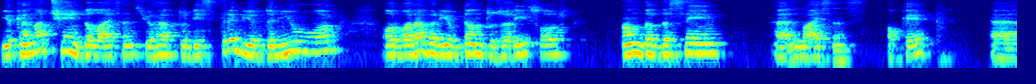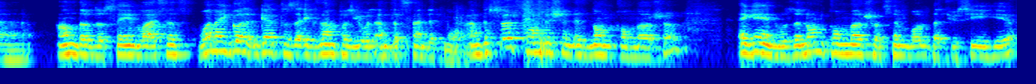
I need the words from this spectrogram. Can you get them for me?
you cannot change the license you have to distribute the new work or whatever you've done to the resource under the same uh, license okay? Uh, under the same license. When I go, get to the example, you will understand it more. And the third condition is non-commercial. Again, with the non-commercial symbol that you see here,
